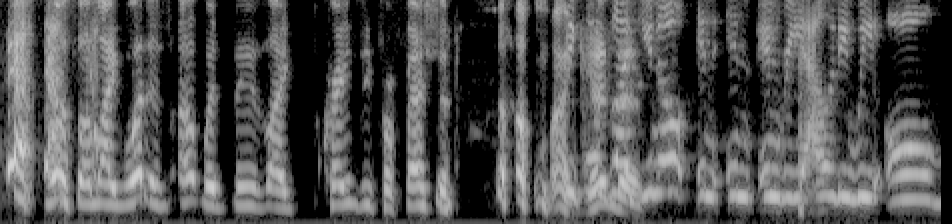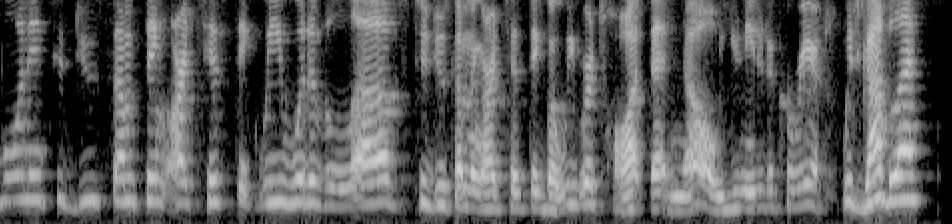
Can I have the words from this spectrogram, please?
no, so like, what is up with these like crazy professionals? Oh because goodness. like you know in, in in reality we all wanted to do something artistic we would have loved to do something artistic but we were taught that no you needed a career which god bless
